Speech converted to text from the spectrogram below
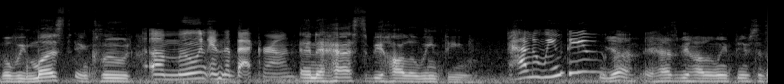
but we must include A moon in the background. and it has to be Halloween theme. Halloween theme? Yeah, it has to be Halloween theme since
